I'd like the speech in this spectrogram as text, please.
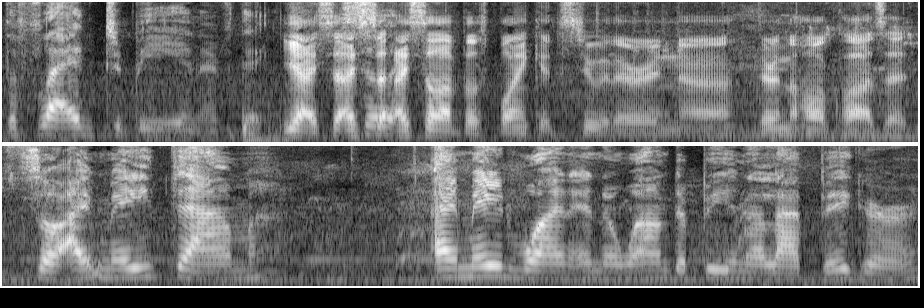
the flag to be and everything. Yeah, I, I I still have those blankets too. They're in uh, they're in the hall closet. So I made them. I made one, and it wound up being a lot bigger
